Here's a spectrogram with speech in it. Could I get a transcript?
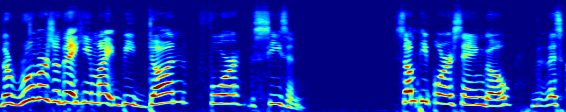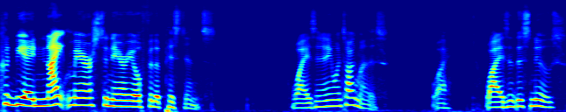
the rumors are that he might be done for the season. Some people are saying, though, that this could be a nightmare scenario for the Pistons. Why isn't anyone talking about this? Why? Why isn't this news?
